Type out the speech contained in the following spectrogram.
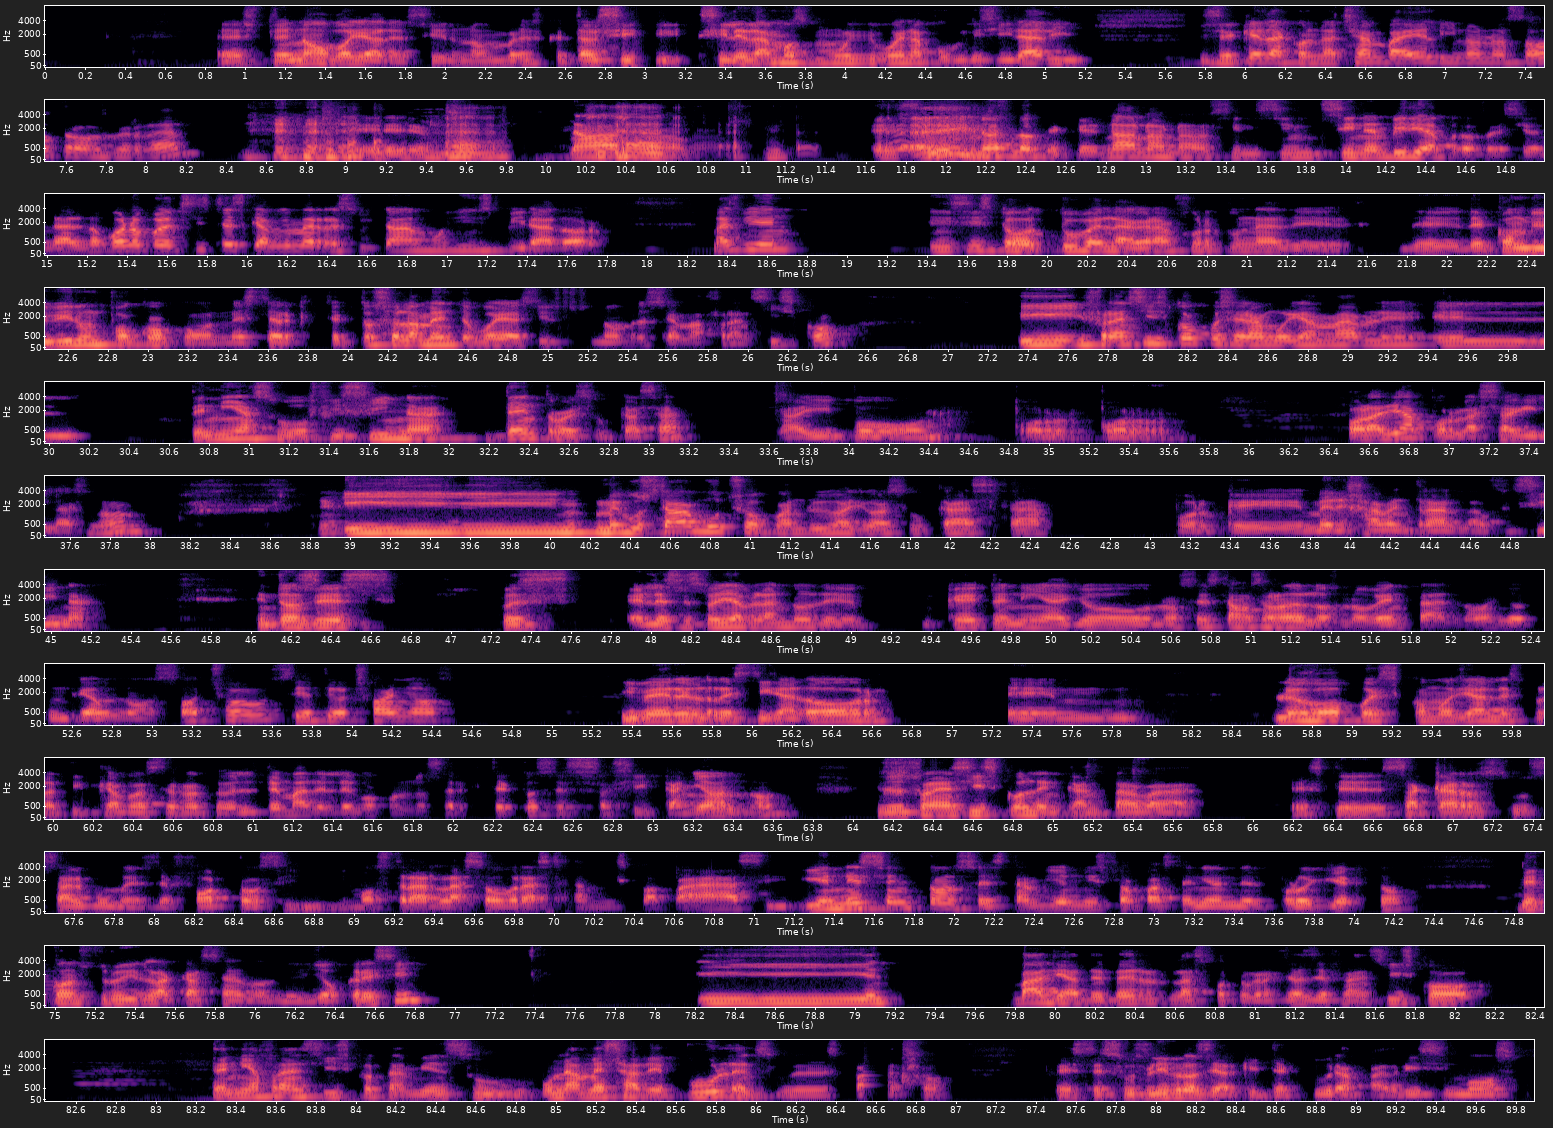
Este, no voy a decir nombres, ¿qué tal si, si le damos muy buena publicidad y, y, se queda con la chamba él y no nosotros, ¿verdad? eh, no, no. Este, no es lo que, no, no, no, sin, sin, sin, envidia profesional. No, bueno, pero el chiste es que a mí me resultaba muy inspirador. Más bien, insisto, tuve la gran fortuna de, de, de, convivir un poco con este arquitecto. Solamente voy a decir su nombre, se llama Francisco. Y Francisco, pues era muy amable. Él tenía su oficina dentro de su casa, ahí por, por, por, por allá, por las águilas, ¿no? Y me gustaba mucho cuando iba yo a su casa porque me dejaba entrar a la oficina. Entonces, pues les estoy hablando de qué tenía yo, no sé, estamos hablando de los 90, ¿no? Yo tendría unos 8, 7, 8 años y ver el respirador. Eh, luego, pues como ya les platicaba hace rato, el tema del ego con los arquitectos es así cañón, ¿no? Entonces Francisco le encantaba este, sacar sus álbumes de fotos y mostrar las obras a mis papás. Y, y, en ese entonces también mis papás tenían el proyecto de construir la casa donde yo crecí. Y vaya, de ver las fotografías de Francisco, tenía Francisco también su, una mesa de pool en su despacho, este, sus libros de arquitectura padrísimos.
